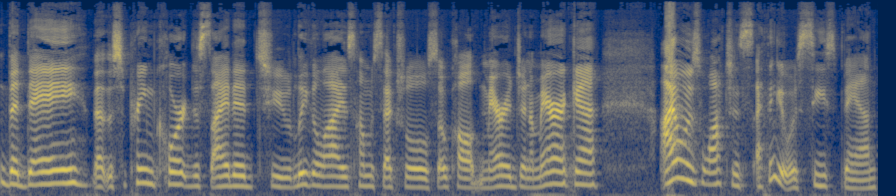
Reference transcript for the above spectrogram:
the day that the Supreme Court decided to legalize homosexual so called marriage in America, I was watching, I think it was C SPAN,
